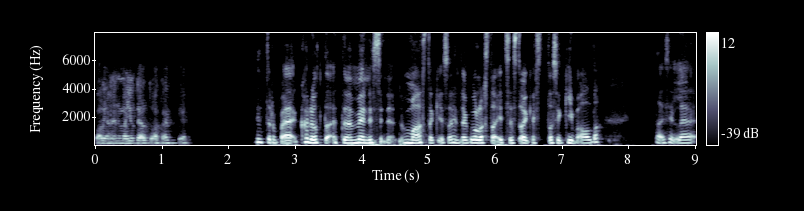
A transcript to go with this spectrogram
paljon enemmän juteltua kaikkea. Nyt rupeaa kaduttaa, että mä mennyt sinne maastokisoihin. Tämä kuulostaa itse oikeasti tosi kivalta. Tai sille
